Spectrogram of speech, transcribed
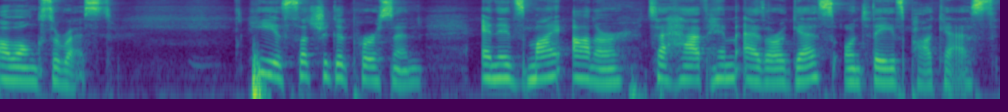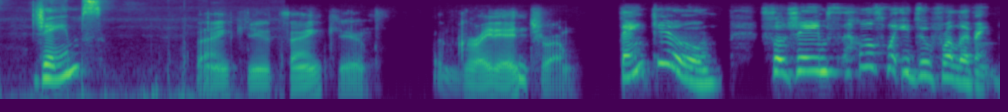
amongst the rest. He is such a good person, and it's my honor to have him as our guest on today's podcast. James? Thank you. Thank you. Great intro. Thank you. So, James, tell us what you do for a living.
